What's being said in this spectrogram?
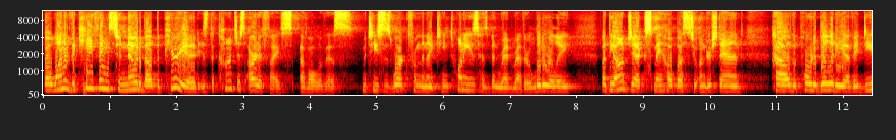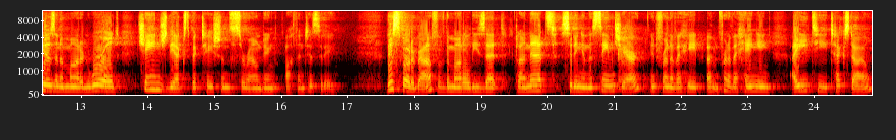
But one of the key things to note about the period is the conscious artifice of all of this. Matisse's work from the 1920s has been read rather literally, but the objects may help us to understand how the portability of ideas in a modern world changed the expectations surrounding authenticity. This photograph of the model Lisette Clannette sitting in the same chair in front of a, uh, in front of a hanging Haiti textile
